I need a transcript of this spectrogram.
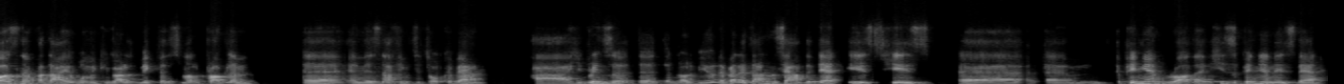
Wosner Vadai, a woman can go to the mikveh, it's not a problem, uh, and there's nothing to talk about. Uh, he brings the the, the but it doesn't sound that that is his uh, um, opinion. Rather, his opinion is that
